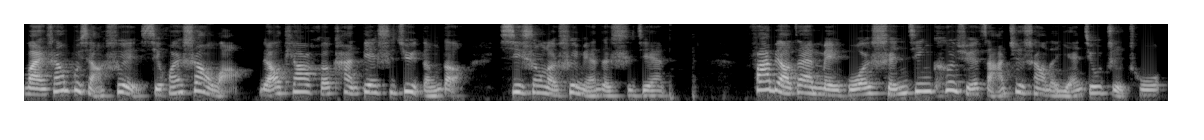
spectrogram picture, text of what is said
晚上不想睡，喜欢上网聊天和看电视剧等等，牺牲了睡眠的时间。发表在美国神经科学杂志上的研究指出，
